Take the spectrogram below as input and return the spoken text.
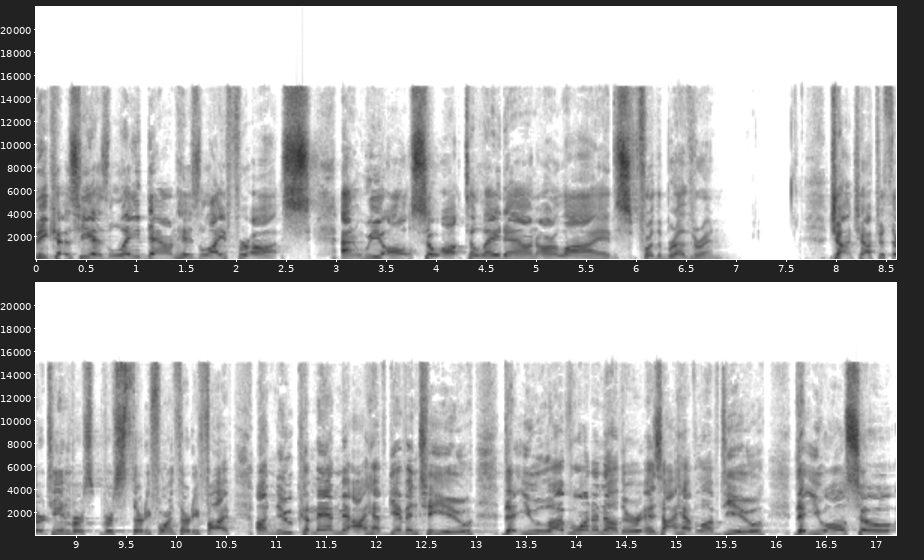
because he has laid down his life for us, and we also ought to lay down our lives for the brethren. John chapter 13, verse, verse 34 and 35. A new commandment I have given to you, that you love one another as I have loved you, that you also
